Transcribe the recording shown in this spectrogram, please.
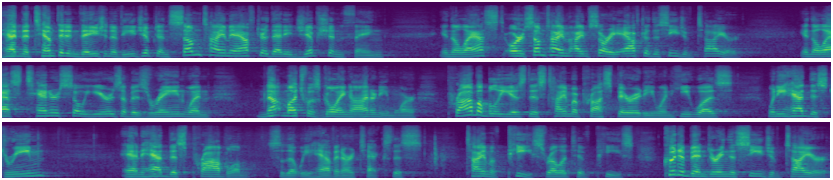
had an attempted invasion of Egypt, and sometime after that Egyptian thing, in the last, or sometime, I'm sorry, after the siege of Tyre, in the last 10 or so years of his reign when not much was going on anymore, probably is this time of prosperity when he was, when he had this dream and had this problem, so that we have in our text this time of peace, relative peace. Could have been during the siege of Tyre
